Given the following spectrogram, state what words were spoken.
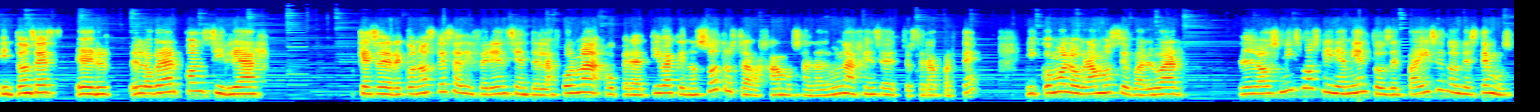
Entonces, el, lograr conciliar que se reconozca esa diferencia entre la forma operativa que nosotros trabajamos a la de una agencia de tercera parte y cómo logramos evaluar los mismos lineamientos del país en donde estemos,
